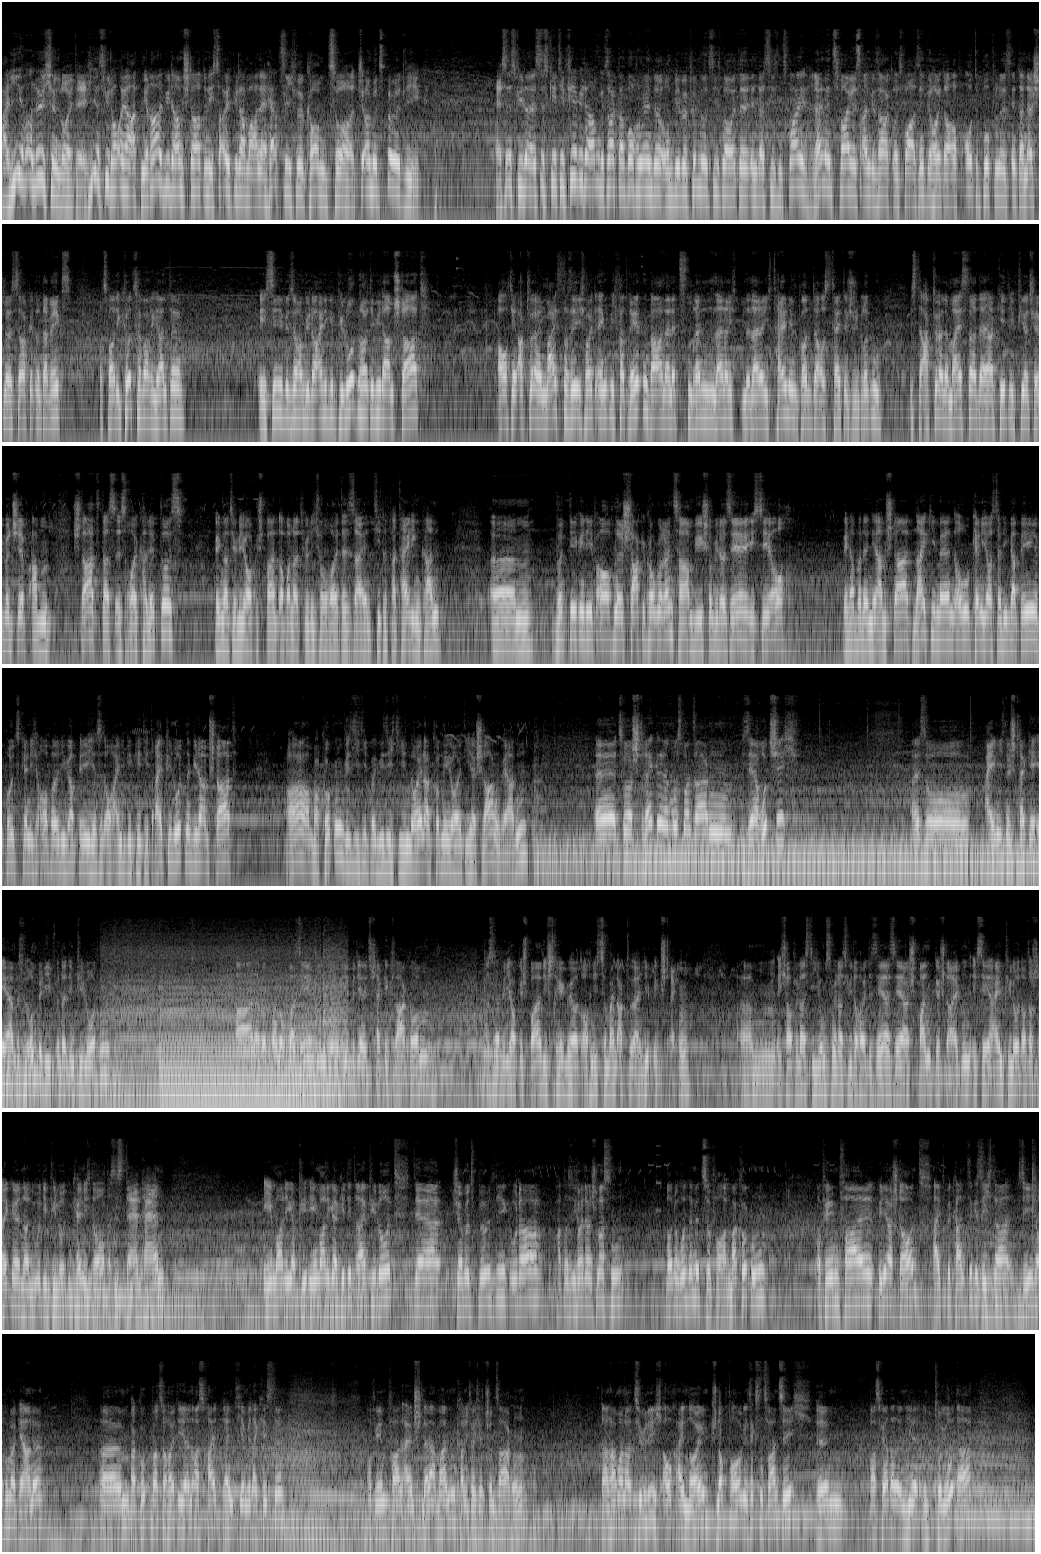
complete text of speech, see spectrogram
Halli, Hallöchen Leute, hier ist wieder euer Admiral wieder am Start und ich sage euch wieder mal alle herzlich willkommen zur German Spirit League. Es ist wieder, es ist GT4 wieder angesagt am Wochenende und wir befinden uns diesmal heute in der Season 2. Rennen 2 ist angesagt und zwar sind wir heute auf Autopuffeles International Circuit unterwegs. Und zwar die kürzere Variante. Ich sehe, wir haben wieder einige Piloten heute wieder am Start. Auch den aktuellen Meister sehe ich heute endlich vertreten, da an der letzten Rennen leider nicht, leider nicht teilnehmen konnte aus technischen Gründen ist der aktuelle Meister der KT4 Championship am Start. Das ist Roy Calyptus. Bin natürlich auch gespannt, ob er natürlich auch heute seinen Titel verteidigen kann. Ähm, wird definitiv auch eine starke Konkurrenz haben, wie ich schon wieder sehe. Ich sehe auch, wen haben wir denn hier am Start? Nike Man, oh, kenne ich aus der Liga B. Puls kenne ich auch aus der Liga B. Hier sind auch einige GT3-Piloten wieder am Start. Ah, mal gucken, wie sich die, wie sich die neuen Ankommlinge heute hier schlagen werden. Äh, zur Strecke muss man sagen, sehr rutschig. Also eigentlich eine Strecke eher ein bisschen unbeliebt unter den Piloten. Aber da wird man noch mal sehen, wie so hier mit der Strecke klarkommen. Also da bin ich auch gespannt. Die Strecke gehört auch nicht zu meinen aktuellen Lieblingsstrecken. Ähm, ich hoffe, dass die Jungs mir das wieder heute sehr, sehr spannend gestalten. Ich sehe einen Pilot auf der Strecke. Na nur, den Piloten kenne ich doch. Das ist Dan Han. Ehemaliger, ehemaliger GT3-Pilot der German Spirit League. Oder hat er sich heute entschlossen, noch eine Runde mitzufahren? Mal gucken. Auf jeden Fall bin ich erstaunt. Alte bekannte Gesichter sehe ich auch immer gerne. Ähm, mal gucken, was er heute hier in Asphalt brennt, hier mit der Kiste. Auf jeden Fall ein schneller Mann, kann ich euch jetzt schon sagen. Dann haben wir natürlich auch einen neuen Knopfauge 26. Ähm, was fährt er denn hier im Toyota?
